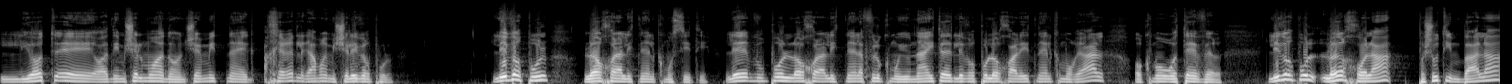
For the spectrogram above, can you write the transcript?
להיות אה, אוהדים של מועדון שמתנהג אחרת לגמרי משל ליברפול. ליברפול לא יכולה להתנהל כמו סיטי. ליברפול לא יכולה להתנהל אפילו כמו יונייטד, ליברפול לא יכולה להתנהל כמו ריאל או כמו ווטאבר. ליברפול לא יכולה, פשוט אם בא לה,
